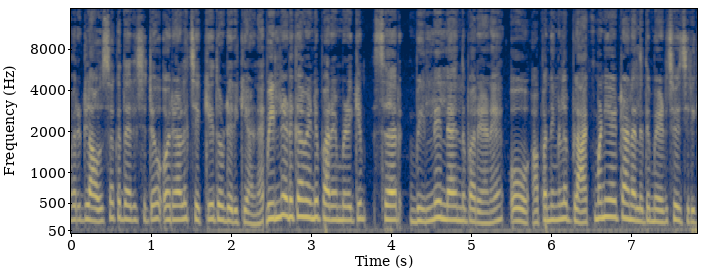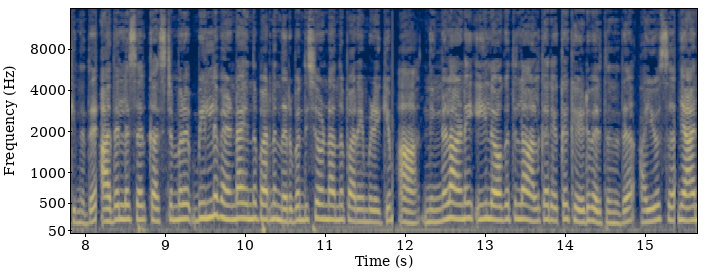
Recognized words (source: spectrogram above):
അവർ ഗ്ലൗസ് ഒക്കെ ധരിച്ചിട്ട് ഒരാൾ ചെക്ക് ചെയ്തുകൊണ്ടിരിക്കുകയാണ് ബില്ല് എടുക്കാൻ വേണ്ടി പറയുമ്പോഴേക്കും സർ ബില്ലില്ല എന്ന് പറയണേ. ഓ അപ്പൊ നിങ്ങൾ ബ്ലാക്ക് മണി ആയിട്ടാണല്ലോ ഇത് മേടിച്ചു വെച്ചിരിക്കുന്നത്. അതല്ല സർ കസ്റ്റമർ ബില്ല് വേണ്ട എന്ന് പറഞ്ഞ് നിർബന്ധിച്ചുകൊണ്ടാന്ന് പറയുമ്പോഴേക്കും ആ നിങ്ങളാണ് ഈ ലോകത്തുള്ള ആൾക്കാരെയൊക്കെ കേടുവരുത്തുന്നത്. അയ്യോ സർ ഞാൻ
